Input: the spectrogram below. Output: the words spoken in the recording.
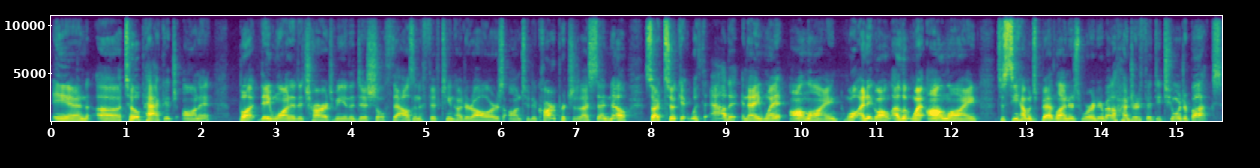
and a tow package on it but they wanted to charge me an additional thousand to fifteen hundred dollars onto the car purchase. I said no, so I took it without it, and I went online. Well, I didn't go. I went online to see how much bedliners were, and they're about 150, 200 bucks.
